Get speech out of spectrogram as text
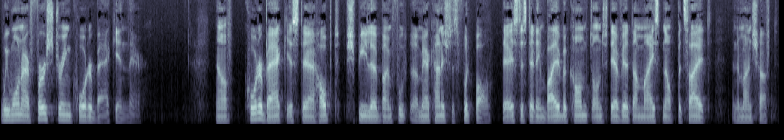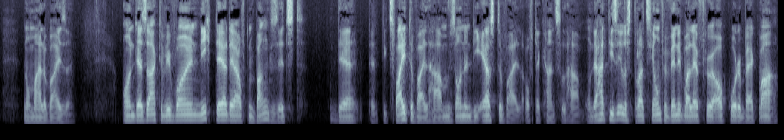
we want our first string quarterback in there. Now, Quarterback ist der Hauptspieler beim Fu amerikanischen Football. Der ist es, der den Ball bekommt und der wird am meisten auch bezahlt in der Mannschaft normalerweise. Und er sagte, wir wollen nicht der, der auf der Bank sitzt, der, der die zweite Wahl haben, sondern die erste Wahl auf der Kanzel haben. Und er hat diese Illustration verwendet, weil er früher auch Quarterback war.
